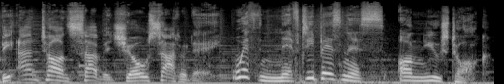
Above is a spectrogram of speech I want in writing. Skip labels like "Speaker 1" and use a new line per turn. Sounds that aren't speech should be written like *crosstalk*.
The Anton Savage Show Saturday
with Nifty Business
on News Talk.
